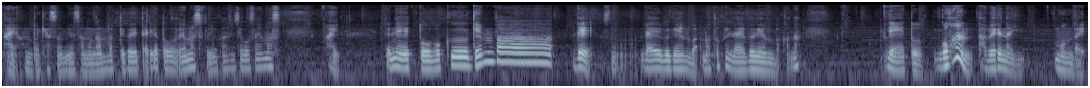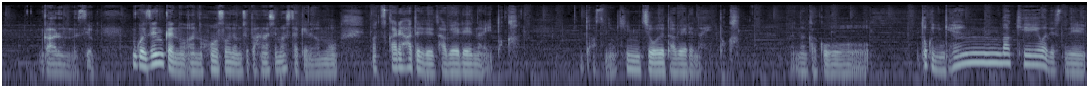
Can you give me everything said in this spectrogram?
はい、本当キャストの皆さんも頑張ってくれてありがとうございましたという感じでございます。はい。でね、えっと、僕、現場で、その、ライブ現場、まあ、特にライブ現場かな。で、えっと、ご飯食べれない問題があるんですよ。これ前回のあの放送でもちょっと話しましたけれども、まあ、疲れ果てて食べれないとか、あとはその緊張で食べれないとか、なんかこう、特に現場系はですね、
